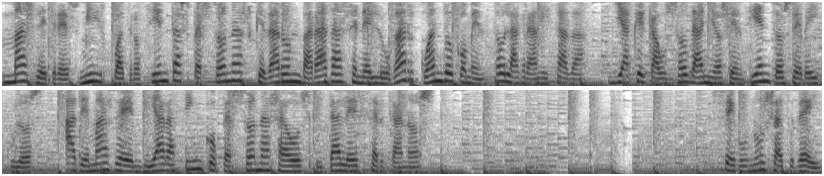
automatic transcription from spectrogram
más de 3.400 personas quedaron varadas en el lugar cuando comenzó la granizada, ya que causó daños en cientos de vehículos, además de enviar a cinco personas a hospitales cercanos. Según USA Today,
